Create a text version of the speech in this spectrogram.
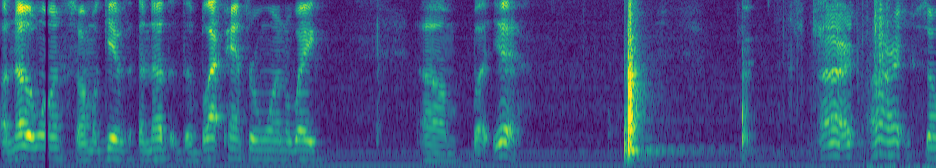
another one, so I'm gonna give another the Black Panther one away. Um, but yeah. All right, all right. So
